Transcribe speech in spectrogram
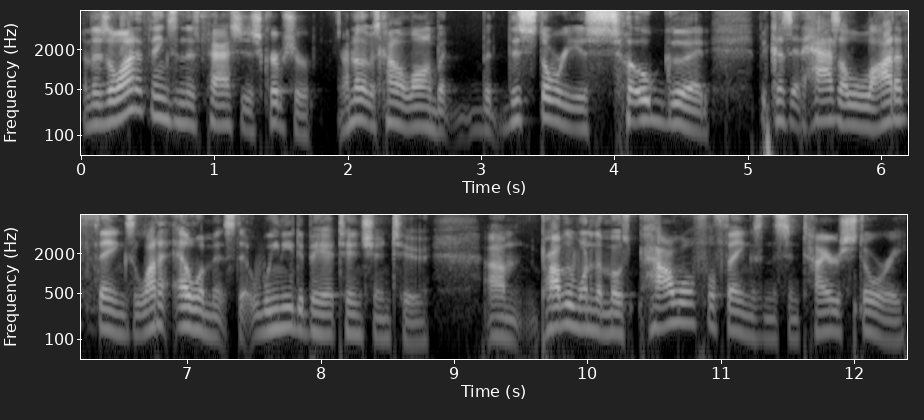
Now, there's a lot of things in this passage of scripture. I know that was kind of long, but but this story is so good because it has a lot of things, a lot of elements that we need to pay attention to. Um, probably one of the most powerful things in this entire story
